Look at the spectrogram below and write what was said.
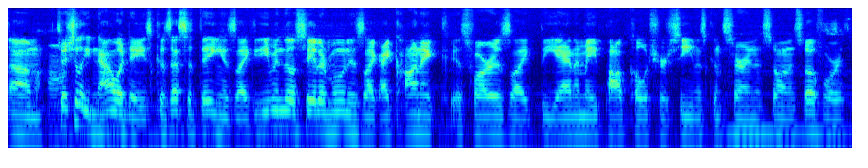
um, Uh-huh. especially nowadays because that's the thing is like even though sailor moon is like iconic as far as like the anime pop culture scene is concerned and so on and so forth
